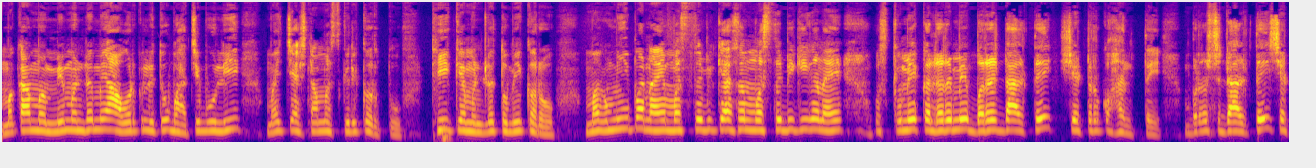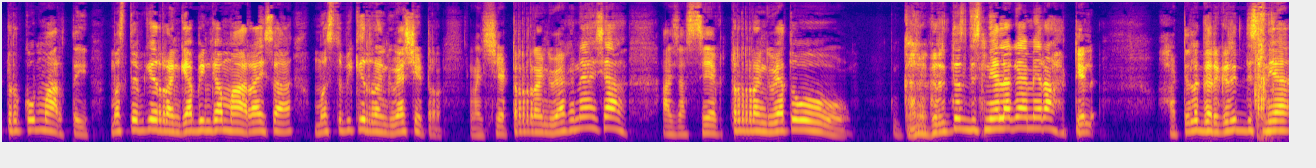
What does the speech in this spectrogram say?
मग काय मम्मी म्हणलं मी आवडकली तू भाची बोली मग चेष्टा मस्करी करतो. ठीक आहे म्हटलं तुम्ही करो. मग मी पण आहे मस्तपैकी असं मस्तपैकी का नाही उसको मी कलर मी ब्रश डालते शटर को हानते ब्रश डालते शटर को मारते मस्तपैकी रंग्या बिंग्या मारायचा मस्तपैकी रंगव्या शटर. आणि शटर रंगव्या का नाही अशा? अशा सेक्टर रंगव्या तो घरघरीतच दिसण्याला काय मेरा हॉटेल. हॉटेल गरगरीत दिसण्या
